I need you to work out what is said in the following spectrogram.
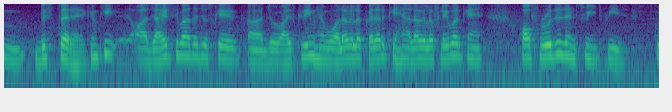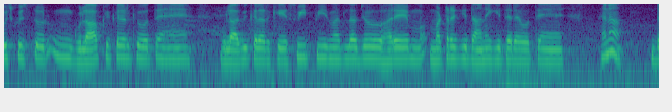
बिस्तर है। क्योंकि ज़ाहिर सी बात है, जो उसके जो आइसक्रीम है, वो अलग अलग कलर के हैं अलग अलग फ्लेवर के हैं। Of roses and sweet peas कुछ कुछ तो गुलाब के कलर के होते हैं। गुलाबी कलर के स्वीट पीज मतलब जो हरे मटर के दाने की तरह होते हैं, है ना? The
